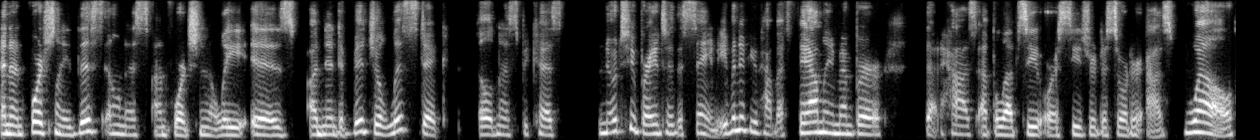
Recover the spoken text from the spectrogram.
And unfortunately, this illness, unfortunately, is an individualistic illness because no two brains are the same. Even if you have a family member that has epilepsy or a seizure disorder as well,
